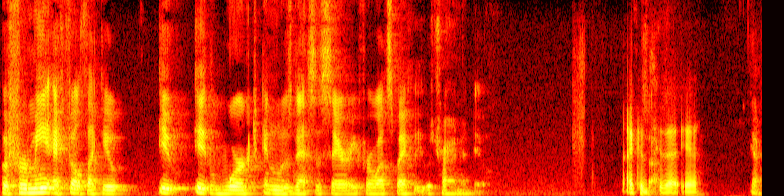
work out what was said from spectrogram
but for me i felt like it it, it worked and was necessary for what spike lee was trying to do I could So. see that. Yeah. Yeah.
